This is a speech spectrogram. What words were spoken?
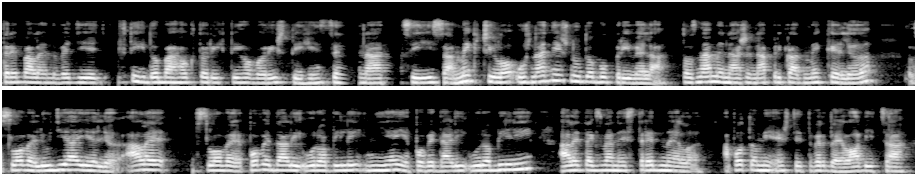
treba len vedieť, v tých dobách, o ktorých ty hovoríš, tých inscenácií sa mekčilo už na dnešnú dobu priveľa. To znamená, že napríklad mekeľ, slove ľudia je ľ, ale slove povedali, urobili, nie je povedali, urobili, ale tzv. stredné L. A potom je ešte tvrdé lavica,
